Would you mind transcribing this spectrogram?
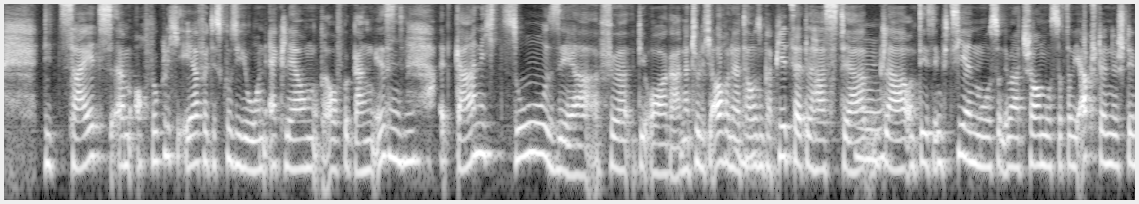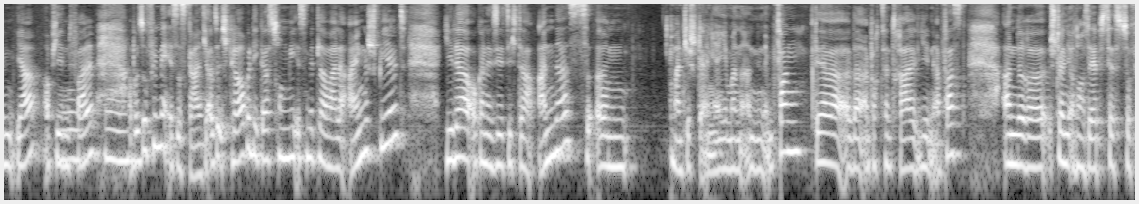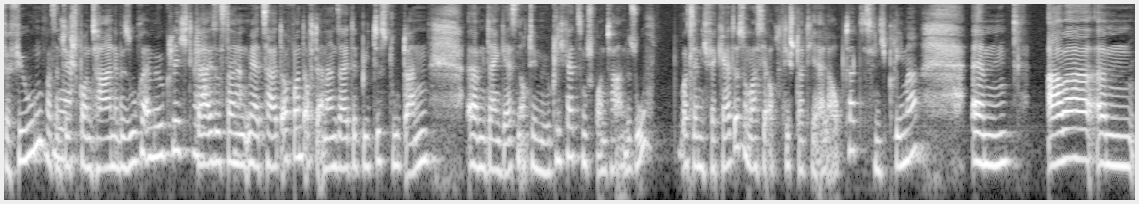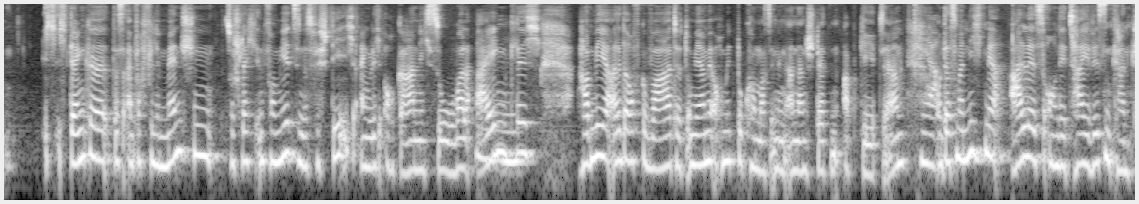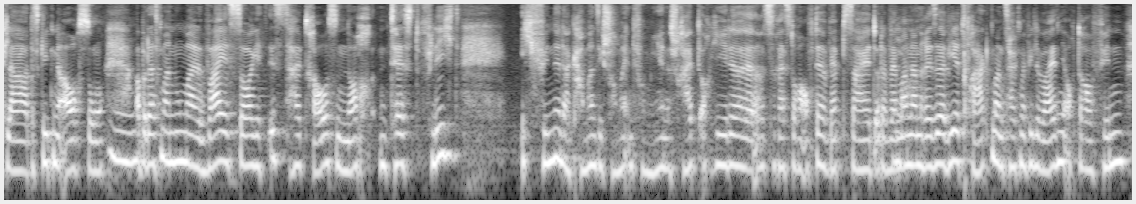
die Zeit ähm, auch wirklich eher für Diskussion, Erklärung draufgegangen ist. Mhm. Gar nicht so sehr für die Orga. Natürlich auch, wenn du mhm. tausend Papierzettel hast, ja, mhm. klar klar und desinfizieren muss und immer schauen muss, dass dann die Abstände stimmen. Ja, auf jeden mhm. Fall. Mhm. Aber so viel mehr ist es gar nicht. Also ich glaube, die Gastronomie ist mittlerweile eingespielt. Jeder organisiert sich da anders. Ähm, Manche stellen ja jemanden an den Empfang, der dann einfach zentral jeden erfasst. Andere stellen ja auch noch Selbsttests zur Verfügung, was natürlich ja. spontane Besuche ermöglicht. Klar ja. ist es dann ja. mehr Zeitaufwand. Auf der anderen Seite bietest du dann ähm, deinen Gästen auch die Möglichkeit zum spontanen Besuch was ja nicht verkehrt ist und was ja auch die Stadt hier erlaubt hat. Das finde ich prima. Ähm, aber ähm, ich, ich denke, dass einfach viele Menschen so schlecht informiert sind. Das verstehe ich eigentlich auch gar nicht so, weil mhm. eigentlich haben wir ja alle darauf gewartet und wir haben ja auch mitbekommen, was in den anderen Städten abgeht. Ja? ja. Und dass man nicht mehr alles en Detail wissen kann, klar, das geht mir auch so. Mhm. Aber dass man nun mal weiß, so, jetzt ist halt draußen noch ein Testpflicht ich finde, da kann man sich schon mal informieren. Es schreibt auch jedes Restaurant auf der Website oder wenn ja. man dann reserviert, fragt man es halt mal. Viele weisen ja auch darauf hin.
